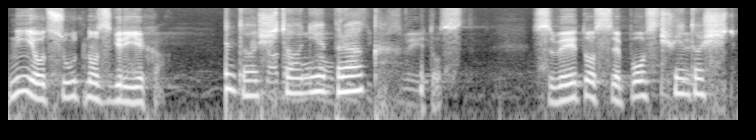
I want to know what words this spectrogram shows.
nije odsutnost grijeha. Świętość to nie brak świętość,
